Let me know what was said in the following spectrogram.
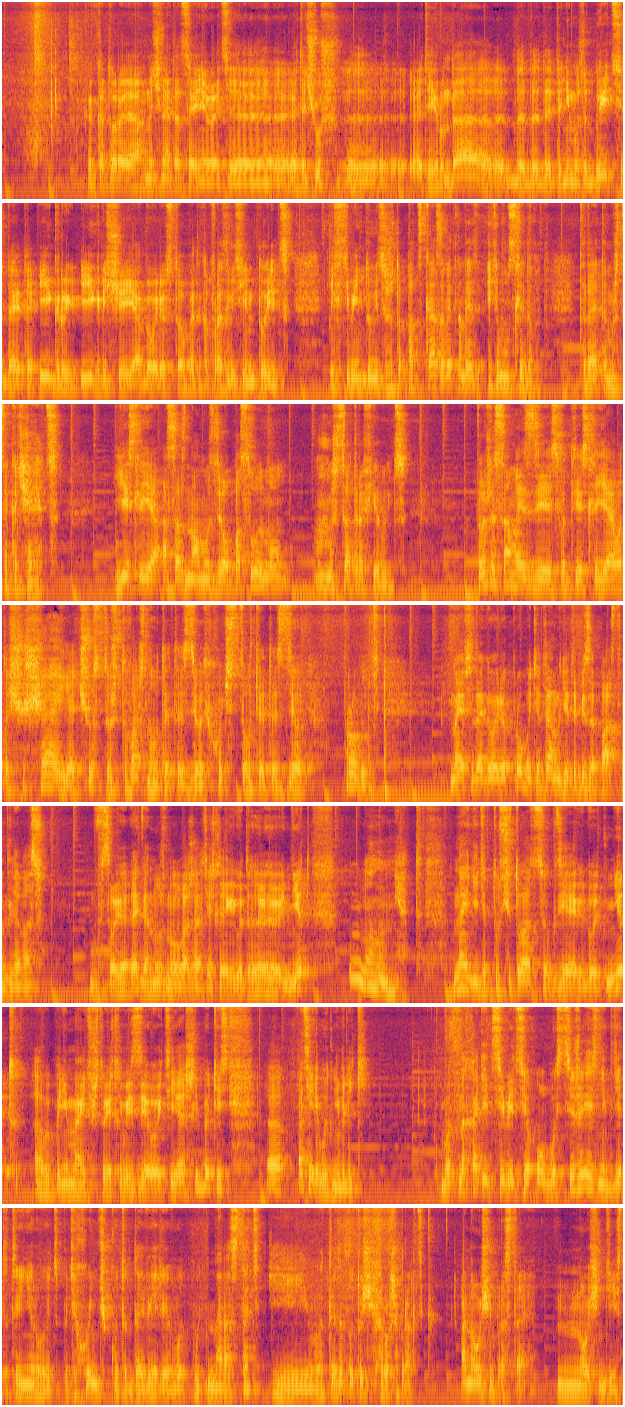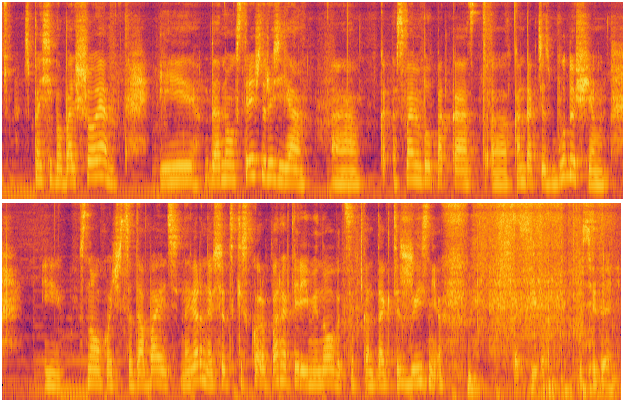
которое начинает оценивать, э, это чушь, э, это ерунда, да, да, да, это не может быть, да, это игры, игрище, я говорю, стоп, это как в развитии интуиции. Если тебе интуиция что-то подсказывает, надо этим следовать. Тогда эта мышца качается. Если я осознал, но сделал по-своему, мышца атрофируется. То же самое здесь. Вот если я вот ощущаю, я чувствую, что важно вот это сделать, хочется вот это сделать, пробуйте. Но я всегда говорю, пробуйте там, где это безопасно для вас. Свое эго нужно уважать. Если эго говорит э, нет, ну нет. Найдите ту ситуацию, где эго говорит нет, а вы понимаете, что если вы сделаете и ошибетесь, э, потери будут невелики. Вот находить себе те области жизни, где это тренируется, потихонечку это доверие вот будет нарастать, и вот это будет очень хорошая практика. Она очень простая, но очень действенная. Спасибо большое, и до новых встреч, друзья. А, с вами был подкаст а, «ВКонтакте с будущим». И снова хочется добавить, наверное, все-таки скоро пора переименовываться ВКонтакте с жизнью. Спасибо. До свидания.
